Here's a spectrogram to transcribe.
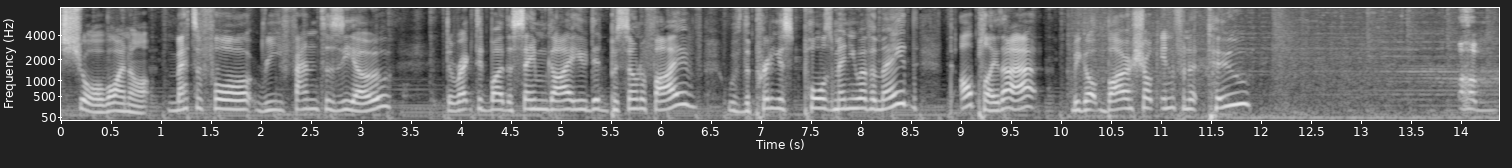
Sure, why not? Metaphor ReFantazio? Directed by the same guy who did Persona 5? With the prettiest pause menu ever made? I'll play that. We got Bioshock Infinite 2? Um,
